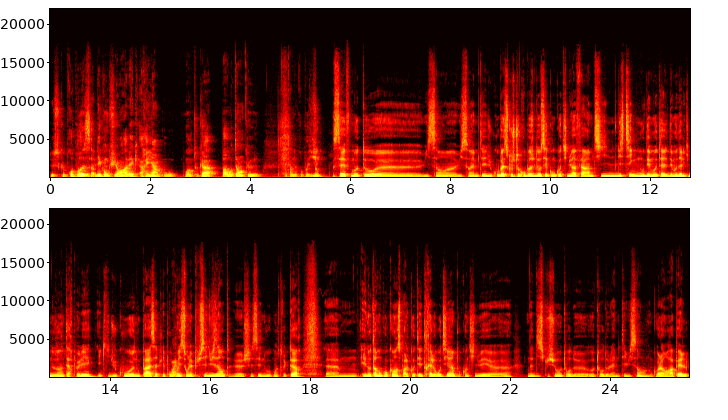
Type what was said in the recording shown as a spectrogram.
de ce que proposent les concurrents avec rien, ou, ou en tout cas pas autant que nous, en termes de propositions. Donc CF Moto euh, 800, euh, 800 MT, du coup, bah, ce que je te propose, Ludo, c'est qu'on continue à faire un petit listing, nous, des modèles, des modèles qui nous ont interpellés et qui, du coup, euh, nous paraissent être les propositions les plus séduisantes euh, chez ces nouveaux constructeurs. Euh, et notamment qu'on commence par le côté trail routier hein, pour continuer notre discussion autour de, autour de la MT800. Donc voilà, on rappelle,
